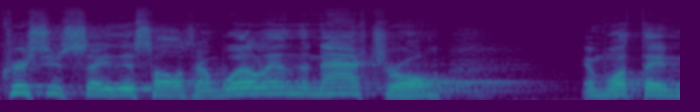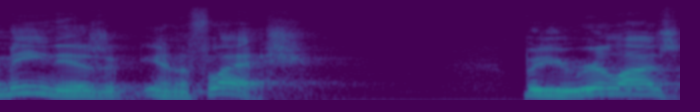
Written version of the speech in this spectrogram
Christians say this all the time. Well, in the natural, and what they mean is in the flesh. But you realize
